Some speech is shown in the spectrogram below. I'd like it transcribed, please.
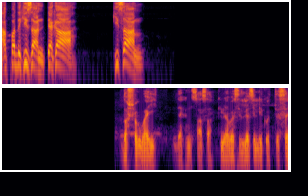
হাত পাতে কি চান টেকা। কি চান দর্শক ভাই, দেখেন চাচা কীভাবে চিল্লা চিল্লি করতেছে।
